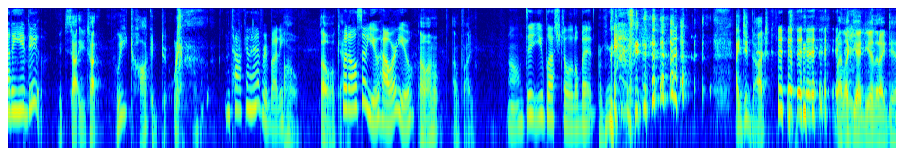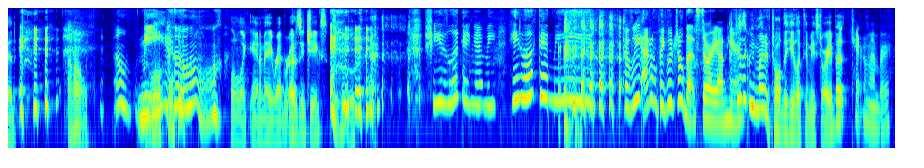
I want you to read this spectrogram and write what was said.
How do you do? You thought you talk. Who are you talking to? I'm talking to everybody. oh. Oh, okay. But also you, how are you? oh, I'm I'm fine. Oh, did you blushed a little bit? I did not. I like the idea that I did. Oh, Oh, me? A oh. little like anime red rosy cheeks. She's looking at me. He looked at me. Have we? I don't think we've told that story on here. I feel like we might have told the he looked at me story, but Can't remember.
